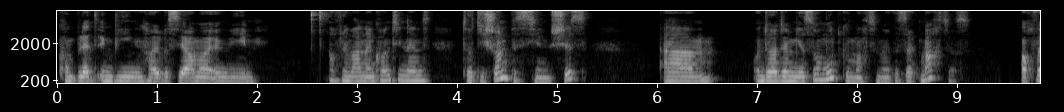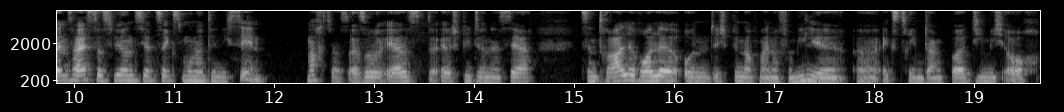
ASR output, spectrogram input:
komplett irgendwie ein halbes Jahr mal irgendwie auf einem anderen Kontinent, da hatte ich schon ein bisschen Schiss. Ähm, und da hat er mir so Mut gemacht und hat gesagt, mach das. Auch wenn es heißt, dass wir uns jetzt sechs Monate nicht sehen. Mach das. Also er, ist, er spielt eine sehr zentrale Rolle und ich bin auch meiner Familie äh, extrem dankbar, die mich auch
